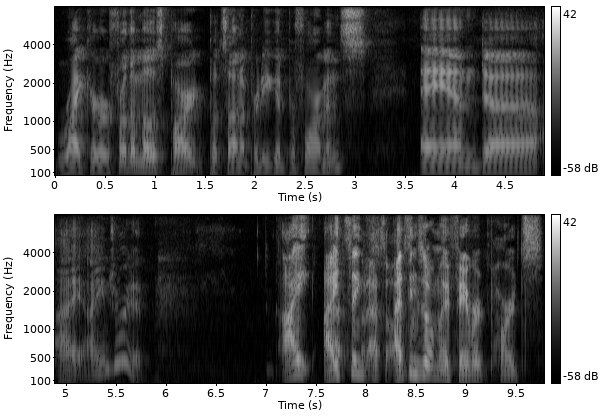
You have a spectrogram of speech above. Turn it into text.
Riker, for the most part, puts on a pretty good performance, and uh, I, I enjoyed it. I I think that's I think some of my favorite parts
